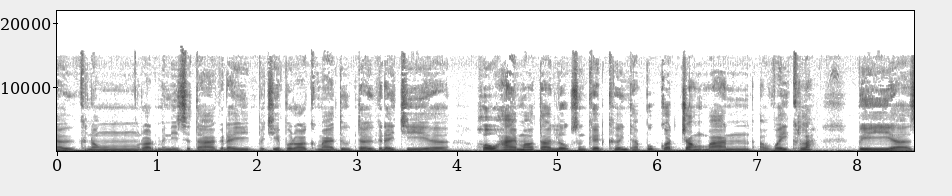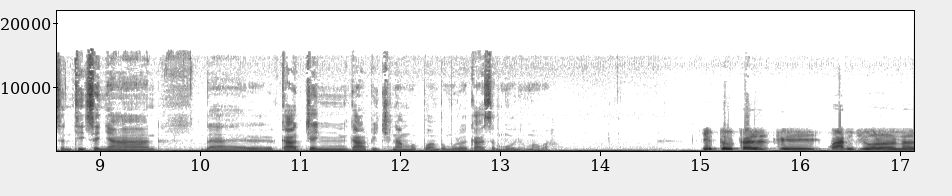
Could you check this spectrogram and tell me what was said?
នៅក្នុងរដ្ឋមីនីសតាក្តីប្រជាពលរដ្ឋខ្មែរទូទៅក្តីជាហោហែមកតើលោកសង្កេតឃើញថាពួកគាត់ចង់បានអ្វីខ្លះពីសន្ធិសញ្ញាដែលកើតចេញកាលពីឆ្នាំ1991នោះមកបាទជាទូទៅគេបានយល់នៅ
